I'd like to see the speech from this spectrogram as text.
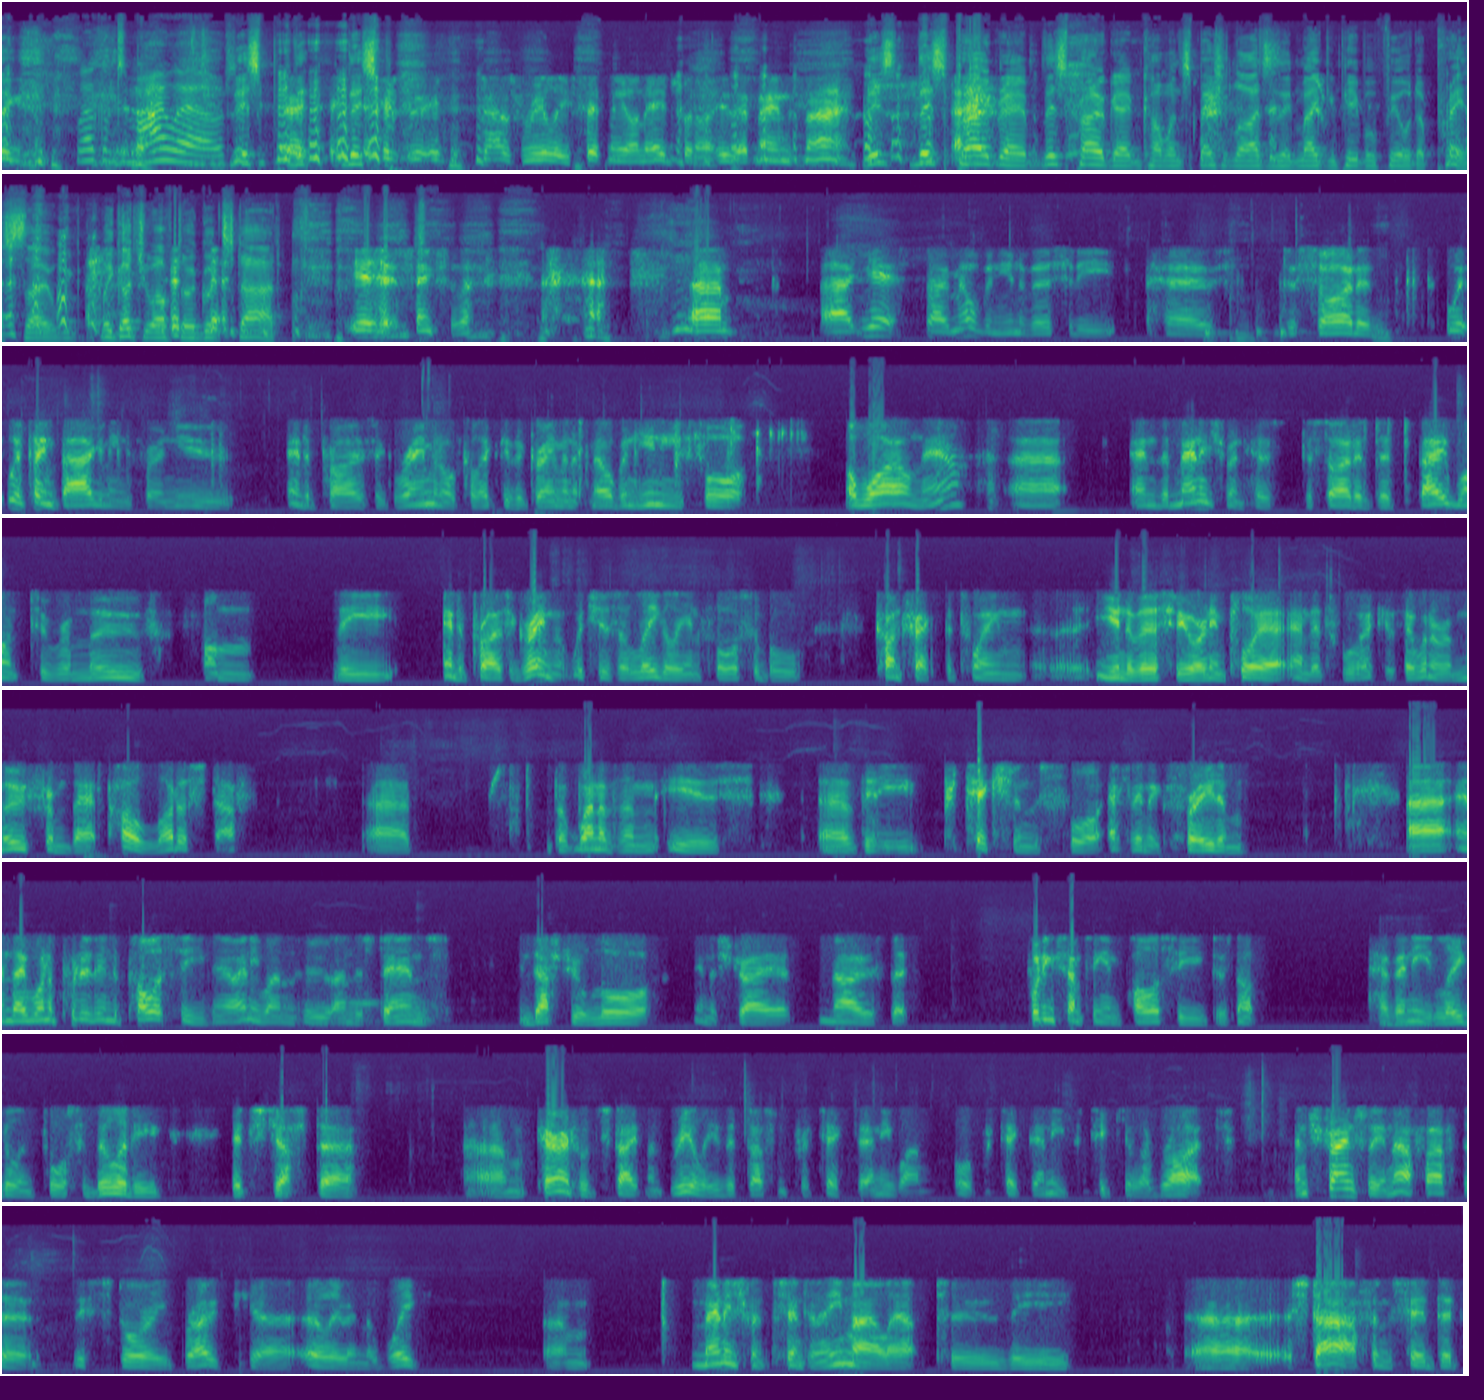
It's, Welcome to my world. This, this, it, it does really set me on edge when I hear that man's name. this, this program, this program, Colin, specialises in making people feel depressed. So we, we got you off to a good start. Yeah, thanks for that. um, Uh, yes, so Melbourne University has decided, we, we've been bargaining for a new enterprise agreement or collective agreement at Melbourne Uni for a while now, uh, and the management has decided that they want to remove from the enterprise agreement, which is a legally enforceable contract between uh, university or an employer and its workers. They want to remove from that a whole lot of stuff, uh, but one of them is uh, the protections for academic freedom, uh, and they want to put it into policy. Now, anyone who understands industrial law in Australia knows that putting something in policy does not have any legal enforceability. It's just a um, parenthood statement, really, that doesn't protect anyone or protect any particular right. And strangely enough, after this story broke uh, earlier in the week, um, management sent an email out to the uh, staff and said that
